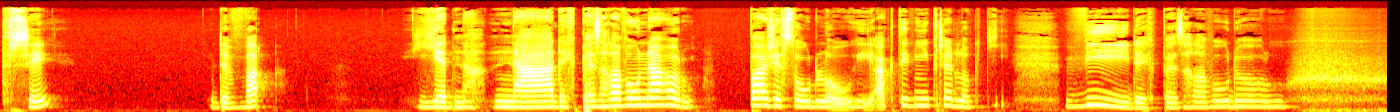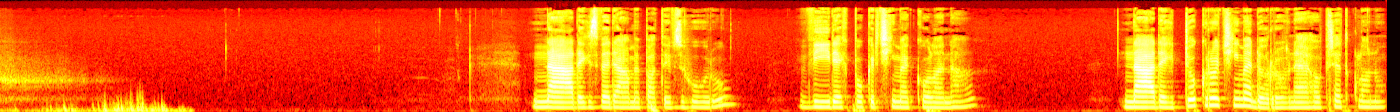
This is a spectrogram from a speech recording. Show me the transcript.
tři, dva, jedna. Nádech bez hlavou nahoru. Paže jsou dlouhý, aktivní předloktí. Výdech bez hlavou dolů. Nádech zvedáme paty vzhůru, výdech pokrčíme kolena, nádech dokročíme do rovného předklonu.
